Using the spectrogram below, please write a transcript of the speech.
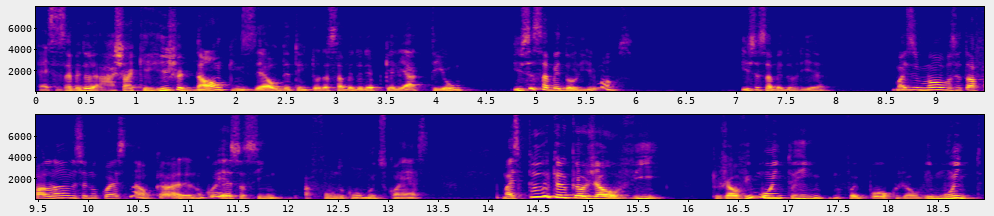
Essa é a sabedoria. Achar que Richard Dawkins é o detentor da sabedoria porque ele é ateu, isso é sabedoria, irmãos? Isso é sabedoria? Mas, irmão, você está falando, você não conhece. Não, cara, eu não conheço assim, a fundo, como muitos conhecem. Mas tudo aquilo que eu já ouvi, que eu já ouvi muito, hein? Não foi pouco, já ouvi muito.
